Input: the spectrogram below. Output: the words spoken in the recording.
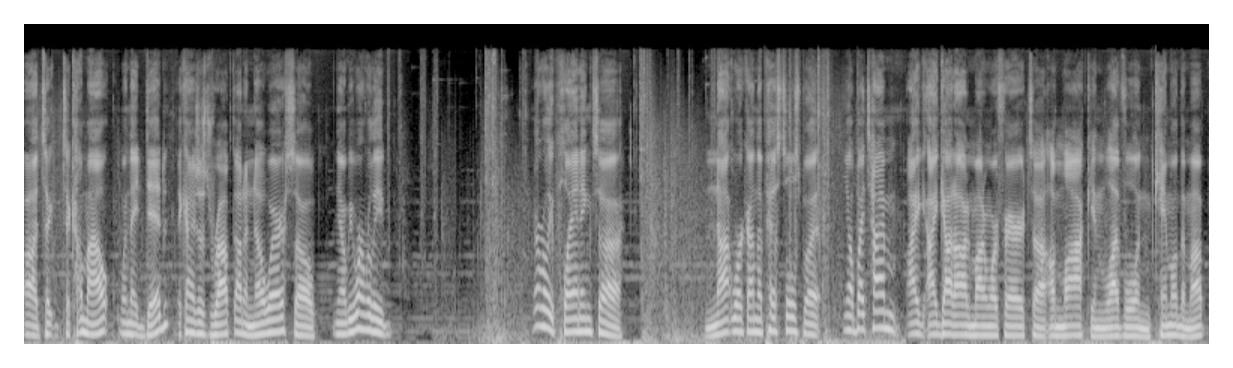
uh, to, to come out when they did. They kind of just dropped out of nowhere. So, you know, we weren't really, we weren't really planning to not work on the pistols, but you know, by time I, I got on Modern Warfare to unlock and level and camo them up,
